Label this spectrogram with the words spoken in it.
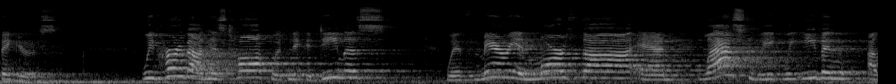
figures. We've heard about his talk with Nicodemus, with Mary and Martha, and last week we even uh,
